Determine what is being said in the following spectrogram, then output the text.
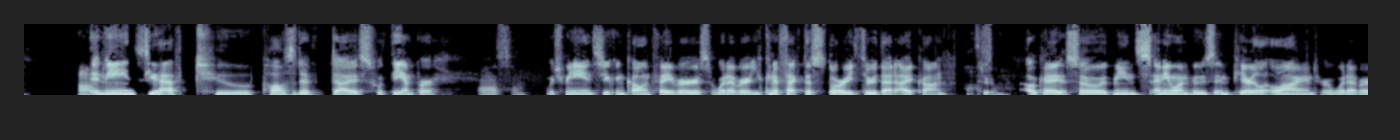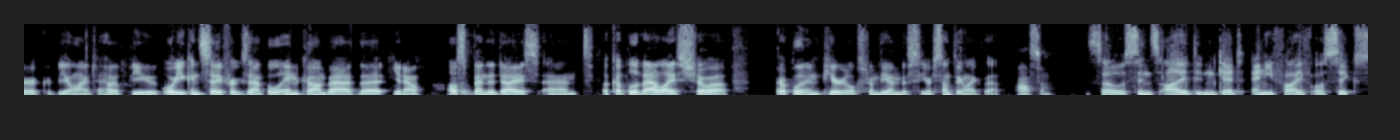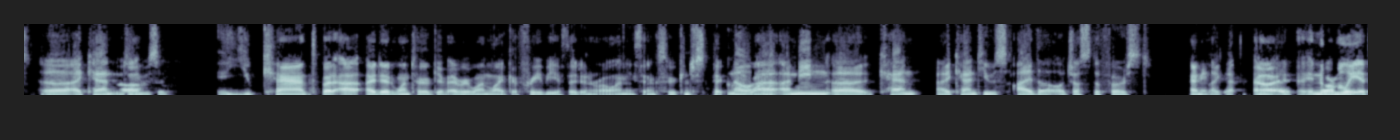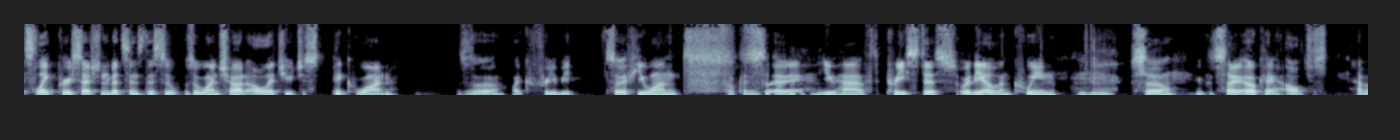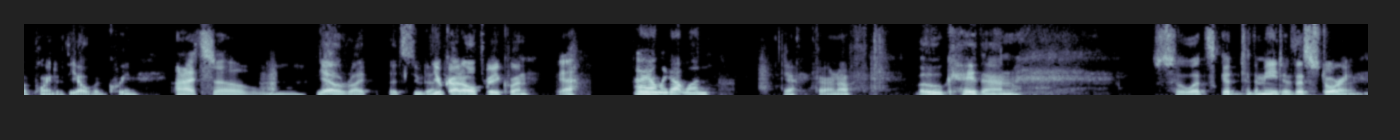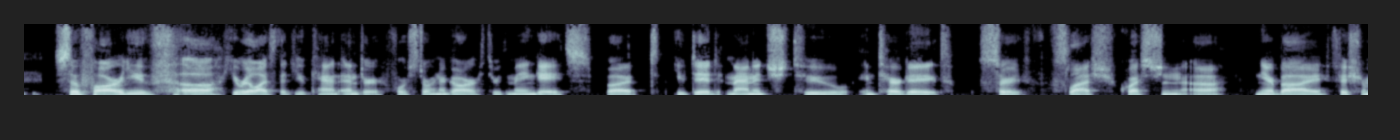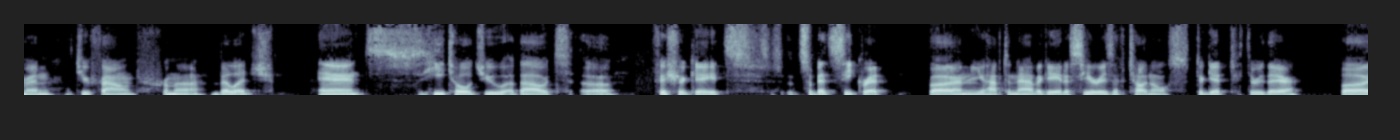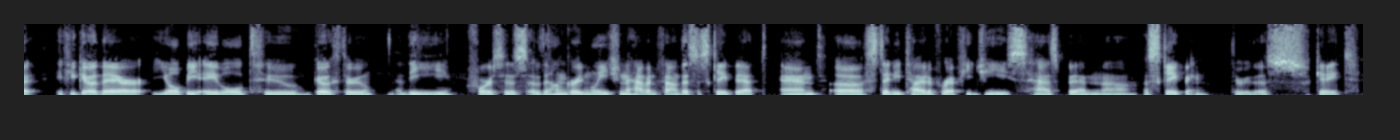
Oh, It means you have two positive dice with the Emperor, awesome. Which means you can call in favors or whatever. You can affect the story through that icon. Awesome. Okay, so it means anyone who's Imperial aligned or whatever could be aligned to help you. Or you can say, for example, in combat that, you know, I'll spend the dice and a couple of allies show up, a couple of Imperials from the embassy or something like that. Awesome. So since I didn't get any five or six, uh, I can't Uh, use it. You can't, but I, I did want to give everyone like a freebie if they didn't roll anything, so you can just pick No, one. I, I mean, uh, can I can't use either or just the first? any. Like, I- Uh, it- normally it's like per session, but since this was a one shot, I'll let you just pick one as a like a freebie. So if you want, Okay. say you have the priestess or the elven queen, Mhm. so you could say, okay, I'll just have a point of the elven queen. All right, so mm, yeah, all right. Let's do that. You've got all three, Quinn. Yeah. I only got one. Yeah, fair enough. Okay then. So let's get to the meat of this story. So far, you've uh, you realize that you can't enter Forstor Nagar through the main gates, but you did manage to interrogate sorry, slash question a nearby fisherman that you found from a village, and he told you about uh, Fisher Gates. It's a bit secret, but you have to navigate a series of tunnels to get through there. But if you go there, you'll be able to go through. The forces of the Hungering Legion haven't found this escape yet, and a steady tide of refugees has been uh, escaping through this gate.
